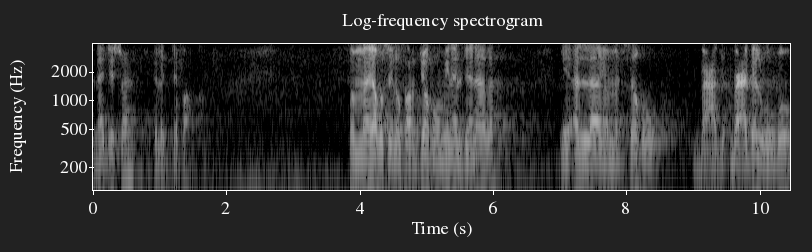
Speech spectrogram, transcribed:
نجس بالاتفاق. ثم يغسل فرجه من الجنابة لئلا يمسه بعد, بعد الوضوء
